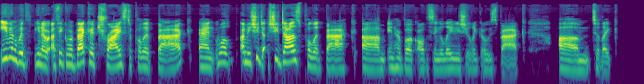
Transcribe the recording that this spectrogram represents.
even with you know i think rebecca tries to pull it back and well i mean she does she does pull it back um in her book all the single ladies she like goes back um to like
